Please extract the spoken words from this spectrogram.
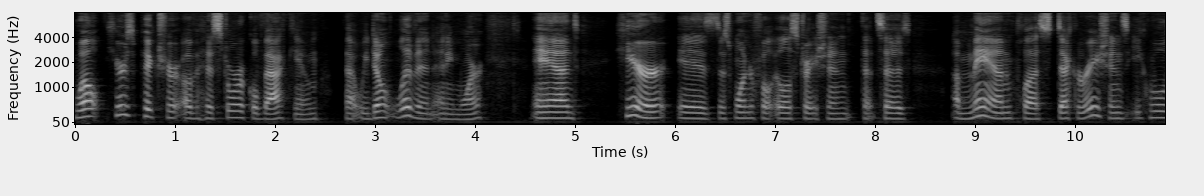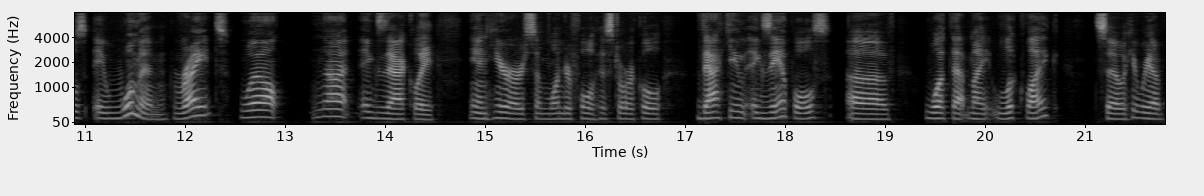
Well, here's a picture of a historical vacuum that we don't live in anymore. And here is this wonderful illustration that says a man plus decorations equals a woman, right? Well, not exactly. And here are some wonderful historical vacuum examples of what that might look like. So here we have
